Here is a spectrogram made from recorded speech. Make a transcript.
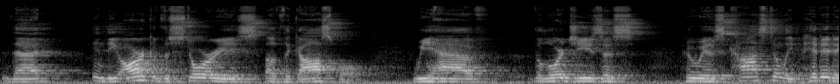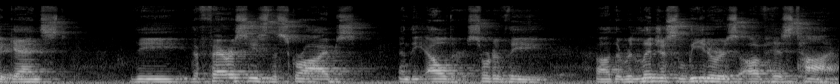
That in the arc of the stories of the gospel, we have the Lord Jesus who is constantly pitted against the, the Pharisees, the scribes, and the elders, sort of the, uh, the religious leaders of his time.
